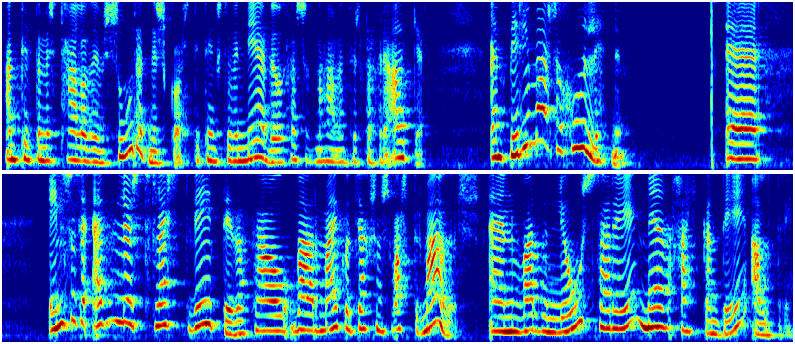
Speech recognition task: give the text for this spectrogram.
Hann til dæmis talaði um súrefniskort í tengslu við nefi og þess vegna hafði þurft að fyrir aðgerð. En byrjum að þess að húðlitnum. Eh, eins og þegar eflaust flest vitið að þá var Michael Jackson svartur maður en varði ljósari með hækkandi aldri.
